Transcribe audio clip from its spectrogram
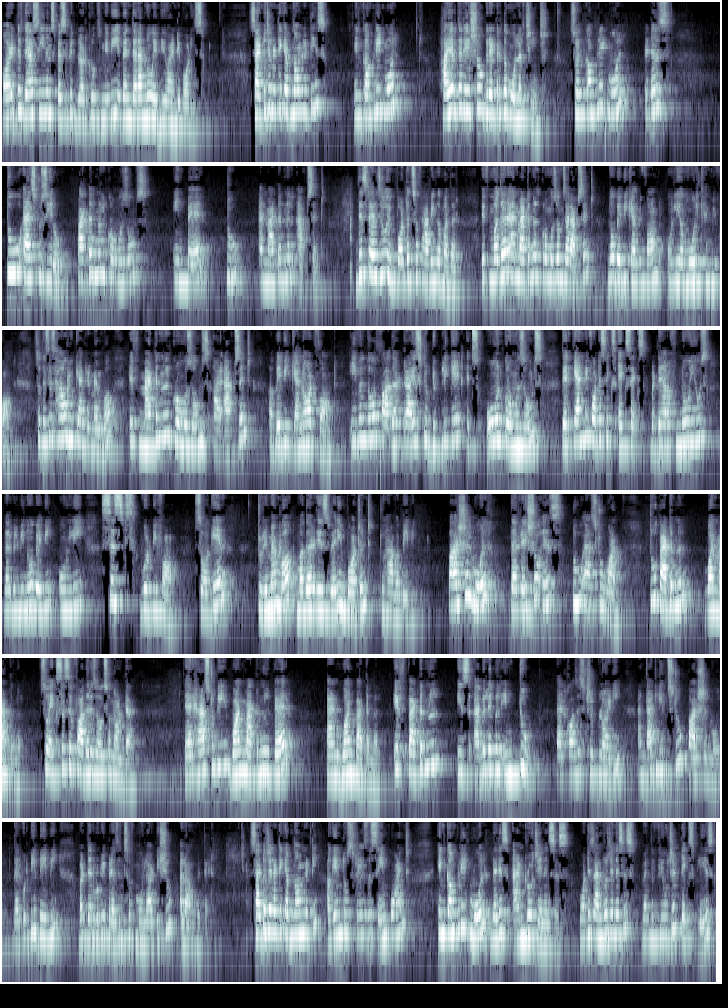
or it is they are seen in specific blood groups maybe when there are no ABO antibodies. Cytogenetic abnormalities, in complete mole, higher the ratio, greater the molar change. So in complete mole, it is 2 as to 0, paternal chromosomes in pair 2 and maternal absent. This tells you importance of having a mother. If mother and maternal chromosomes are absent, no baby can be formed, only a mole can be formed. So this is how you can remember if maternal chromosomes are absent, a baby cannot form. Even though father tries to duplicate its own chromosomes, there can be 46XX, but they are of no use. There will be no baby, only cysts would be formed. So again, to remember, mother is very important to have a baby. Partial mole, the ratio is 2 as to 1. 2 paternal, 1 maternal. So excessive father is also not done. There has to be one maternal pair and one paternal. If paternal is available in 2, that causes triploidy and that leads to partial mole. There would be baby but there would be presence of molar tissue along with it. Cytogenetic abnormality, again to stress the same point. In complete mole, there is androgenesis. What is androgenesis? When the fusion takes place,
